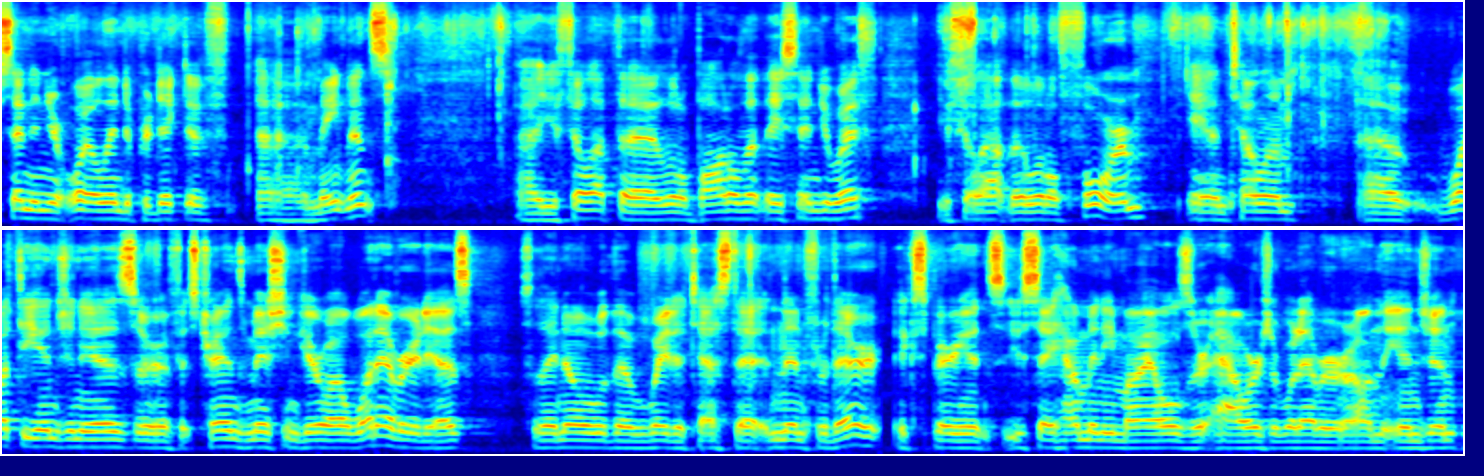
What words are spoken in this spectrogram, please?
sending your oil into predictive uh, maintenance. Uh, you fill up the little bottle that they send you with. You fill out the little form and tell them uh, what the engine is or if it's transmission, gear oil, whatever it is so they know the way to test it. And then for their experience, you say how many miles or hours or whatever are on the engine,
